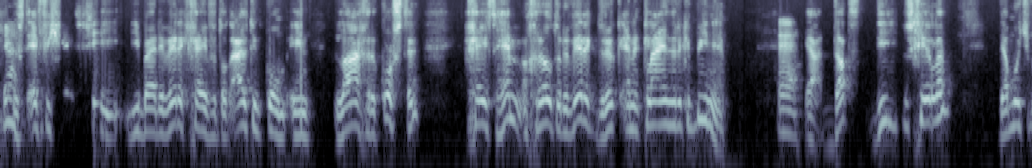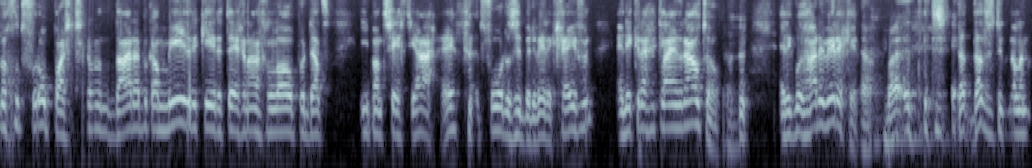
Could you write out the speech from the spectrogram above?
Ja. Dus de efficiëntie die bij de werkgever tot uiting komt in lagere kosten, geeft hem een grotere werkdruk en een kleinere cabine. Ja. Ja, dat, die verschillen, daar moet je wel goed voor oppassen. Want daar heb ik al meerdere keren tegenaan gelopen dat iemand zegt, ja, hè, het voordeel zit bij de werkgever en ik krijg een kleinere auto. en ik moet harder werken. Ja, maar het, het is, Dat, dat is natuurlijk wel een.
